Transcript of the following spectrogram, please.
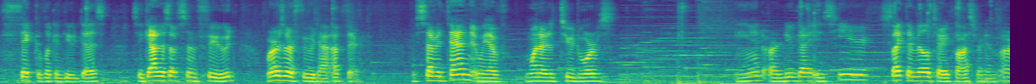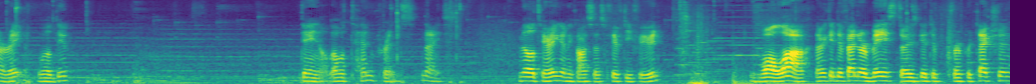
thick looking dude does. So he gathers up some food. Where's our food at? Up there. We have 710 and we have one out of two dwarves. And our new guy is here. Select the military class for him. Alright, will do. Daniel, level 10 prince. Nice. Military, gonna cost us 50 food. Voila! Now we can defend our base, it's always good to, for protection.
